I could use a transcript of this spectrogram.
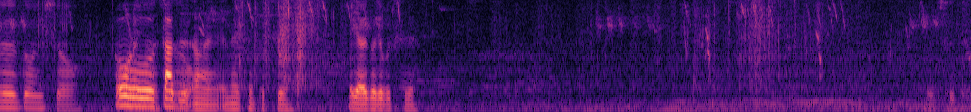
那东西哦哦大只哎那只不吃咬一口就不吃。吃土。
